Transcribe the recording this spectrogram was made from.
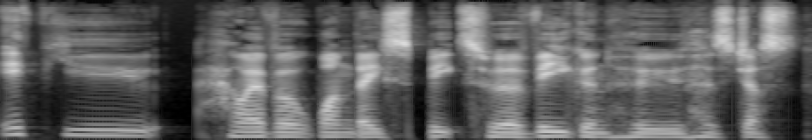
If you, however, one day speak to a vegan who has just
